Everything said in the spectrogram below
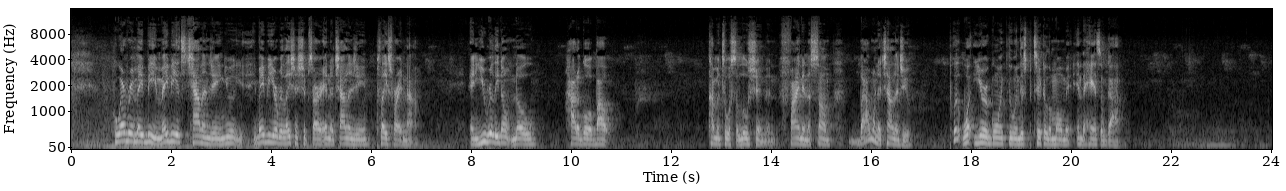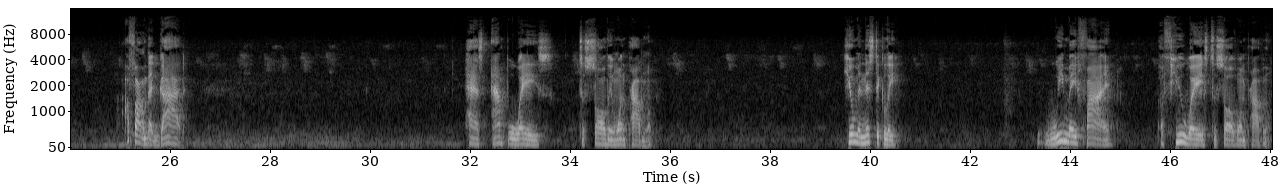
whoever it may be. Maybe it's challenging you. Maybe your relationships are in a challenging place right now. And you really don't know how to go about coming to a solution and finding a sum. But i want to challenge you put what you're going through in this particular moment in the hands of god i found that god has ample ways to solving one problem. Humanistically, we may find a few ways to solve one problem,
